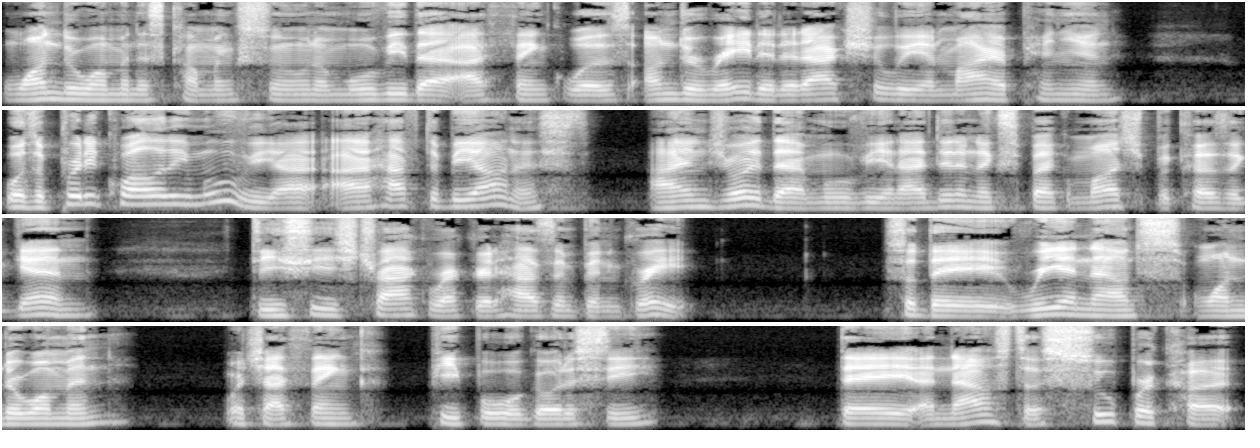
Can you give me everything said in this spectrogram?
Wonder Woman is coming soon, a movie that I think was underrated. It actually, in my opinion, was a pretty quality movie. I, I have to be honest. I enjoyed that movie and I didn't expect much because again, DC's track record hasn't been great. So they re-announce Wonder Woman, which I think people will go to see. They announced a super cut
